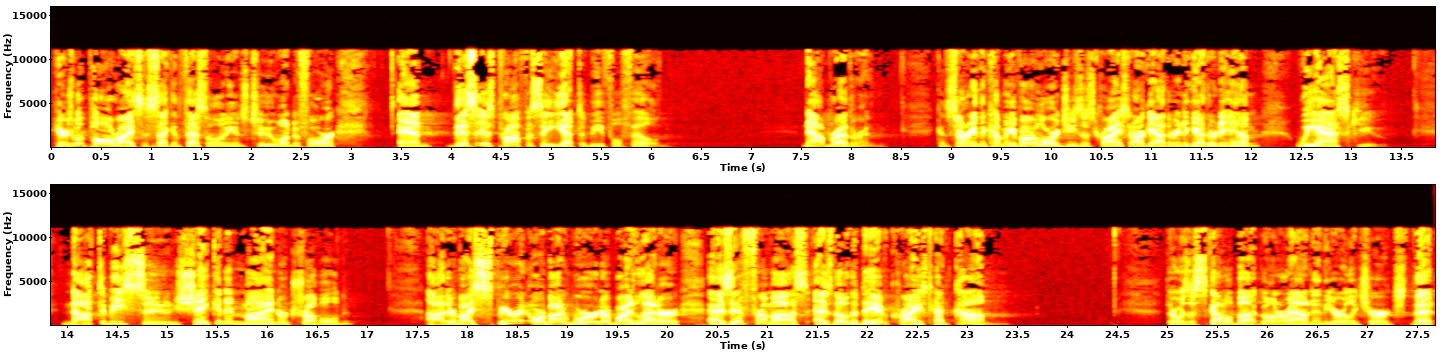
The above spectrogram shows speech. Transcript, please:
Here's what Paul writes in 2 Thessalonians 2 1 to 4. And this is prophecy yet to be fulfilled. Now, brethren, concerning the coming of our Lord Jesus Christ and our gathering together to him, we ask you not to be soon shaken in mind or troubled, either by spirit or by word or by letter, as if from us, as though the day of Christ had come. There was a scuttlebutt going around in the early church that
